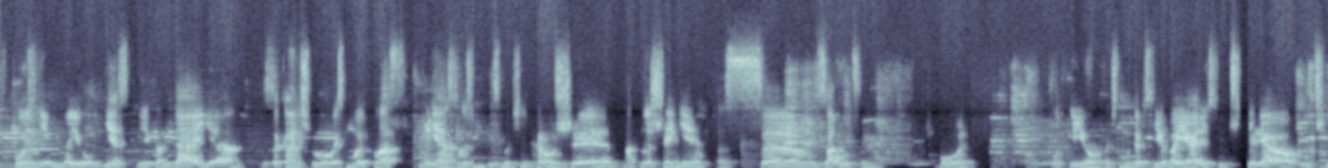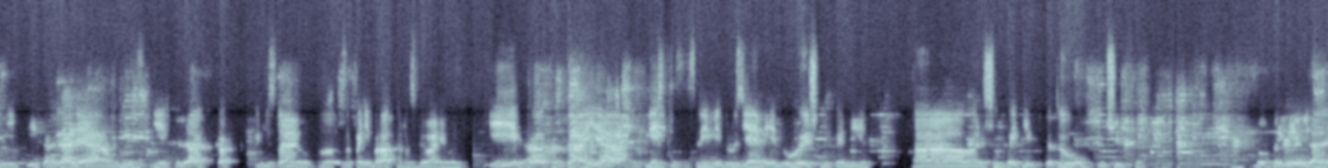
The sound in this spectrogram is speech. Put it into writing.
В позднем моем детстве, когда я заканчивал восьмой класс, у меня сложились очень хорошие отношения с э, завучем школы. Вот ее почему-то все боялись, учителя, ученики и так далее, а мы с ней всегда, как, не знаю, э, за панибрата разговаривали. И э, когда я вместе со своими друзьями и двоечниками э, решил пойти в ПТУ учиться, был такой, да,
